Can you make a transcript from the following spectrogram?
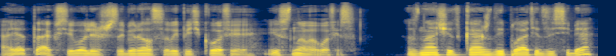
А я так всего лишь собирался выпить кофе и снова в офис». «Значит, каждый платит за себя?»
